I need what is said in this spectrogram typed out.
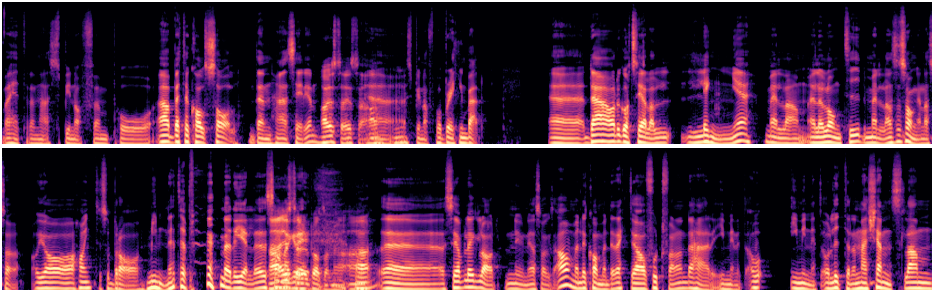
vad heter den här spinoffen på, ja, Better Call Saul, den här serien. Ja, just det. Just det. Ja. Eh, Mm. spinoff på Breaking Bad. Eh, där har det gått så jävla länge mellan, eller lång tid mellan säsongerna. Så, och jag har inte så bra minne typ, när det gäller sådana det. grejer. Pratar om ja. Eh, så jag blev glad nu när jag såg ja men det kommer direkt. Jag har fortfarande det här i minnet. Och, i minnet. och lite den här känslan,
